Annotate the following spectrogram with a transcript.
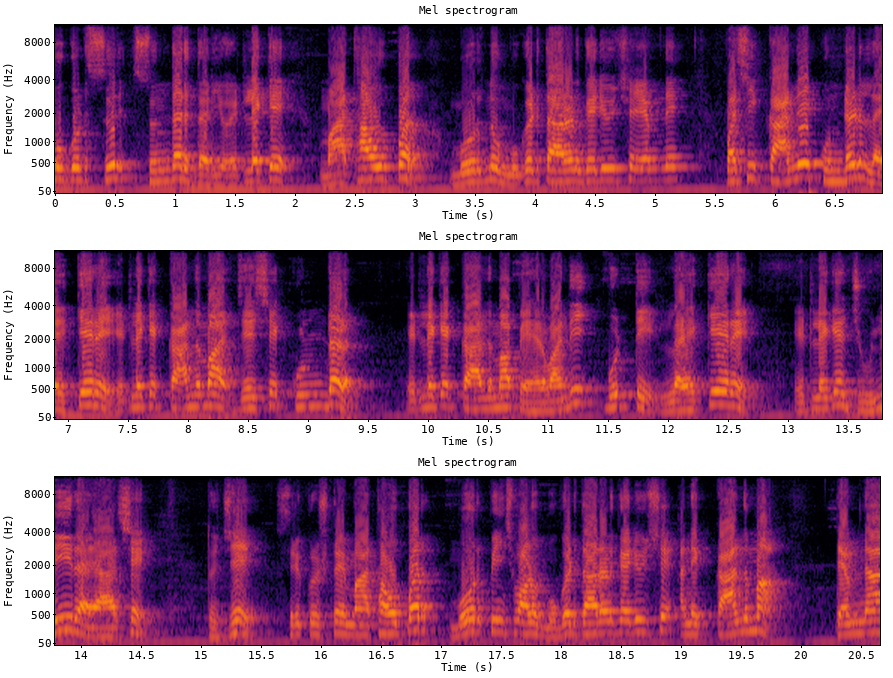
મુગટ સુંદર ધર્યો એટલે કે માથા ઉપર મોરનું મુગટ ધારણ કર્યું છે એમને. પછી કાને કુંડળ લહેકેરે એટલે કે કાનમાં જે છે કુંડળ, એટલે કે કાનમાં પહેરવાની બુટ્ટી લહેકેરે એટલે કે ઝૂલી રહ્યા છે. તો જે શ્રી કૃષ્ણએ માથા ઉપર મોરપીંછ વાળું મુગટ ધારણ કર્યું છે અને કાનમાં તેમના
